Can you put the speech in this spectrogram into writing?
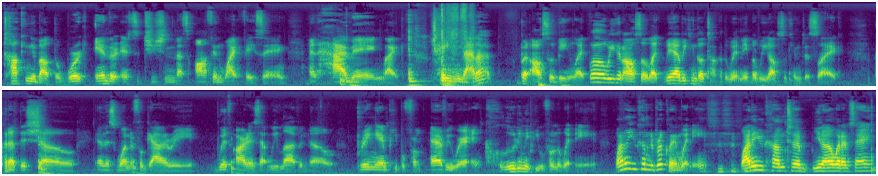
talking about the work in their institution that's often white facing and having like changing that up, but also being like, well, we can also like, yeah, we can go talk at the Whitney, but we also can just like put up this show and this wonderful gallery with artists that we love and know bring in people from everywhere, including the people from the Whitney. Why don't you come to Brooklyn, Whitney? Why don't you come to, you know what I'm saying?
